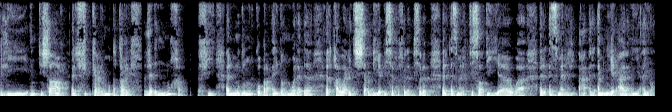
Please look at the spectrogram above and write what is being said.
لانتشار الفكر المتطرف لدى النخب في المدن الكبرى أيضا ولدى القواعد الشعبية بسبب بسبب الأزمة الاقتصادية والأزمة الأمنية العالمية أيضا.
